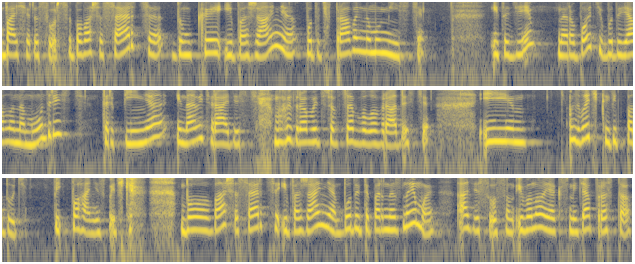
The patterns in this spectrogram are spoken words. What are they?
ваші ресурси, бо ваше серце, думки і бажання будуть в правильному місці. І тоді на роботі буде явлена мудрість, терпіння і навіть радість. Бог зробить, щоб це було в радості. І звички відпадуть. Погані звички, бо ваше серце і бажання будуть тепер не з ними, а з Ісусом. І воно, як сміття, просто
